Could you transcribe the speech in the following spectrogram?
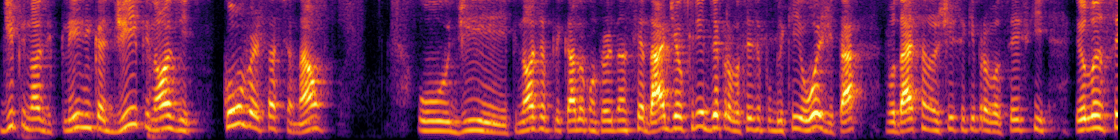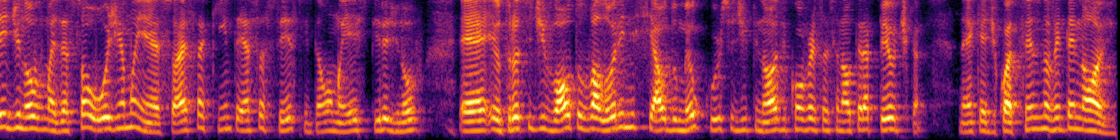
de hipnose clínica, de hipnose conversacional, o de hipnose aplicada ao controle da ansiedade. Eu queria dizer para vocês, eu publiquei hoje, tá? Vou dar essa notícia aqui para vocês que eu lancei de novo, mas é só hoje e amanhã, é só essa quinta e essa sexta, então amanhã expira de novo. É, eu trouxe de volta o valor inicial do meu curso de hipnose conversacional terapêutica, né, que é de 499.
